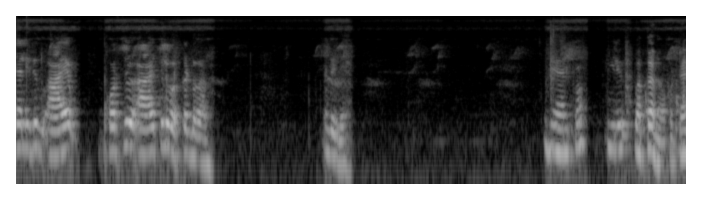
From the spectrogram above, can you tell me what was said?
ഞാൻ ഇത് ആയം കുറച്ച് ആയത്തിൽ വെക്കേണ്ടതാണ്. ഉണ്ടല്ലേ ഞാനിപ്പോൾ ഇതിൽ വെക്കാൻ നോക്കട്ടെ.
